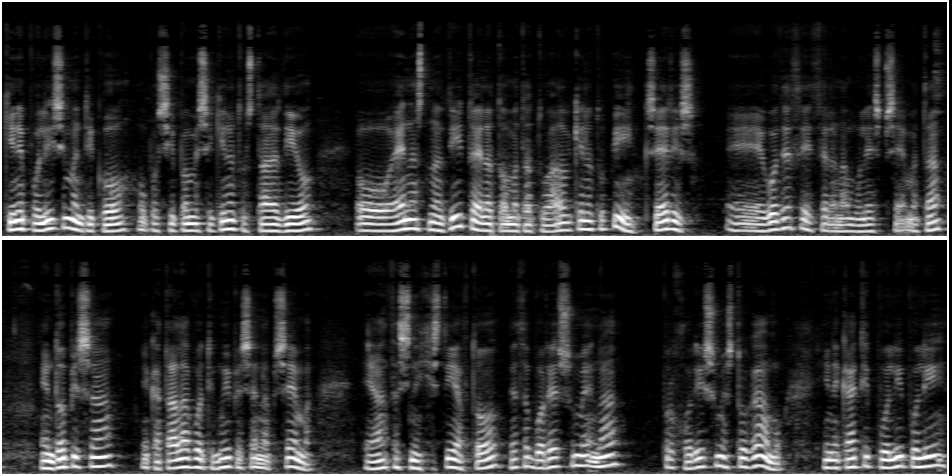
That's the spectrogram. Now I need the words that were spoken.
Και είναι πολύ σημαντικό, όπως είπαμε σε εκείνο το στάδιο, ο ένας να δει τα ελαττώματα του άλλου και να του πει «Ξέρεις, ε, εγώ δεν θα ήθελα να μου λες ψέματα, εντόπισα και κατάλαβα ότι μου είπες ένα ψέμα. Εάν θα συνεχιστεί αυτό δεν θα μπορέσουμε να προχωρήσουμε στο γάμο. Είναι κάτι πολύ πολύ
